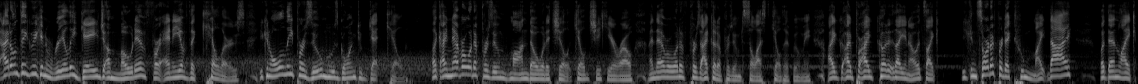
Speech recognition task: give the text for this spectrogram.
I don't think we can really gauge a motive for any of the killers. You can only presume who's going to get killed. Like, I never would have presumed Mondo would have killed Chihiro. I never would have I could have presumed Celeste killed Hifumi. I, I, I could, like, you know, it's like, you can sort of predict who might die, but then, like,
